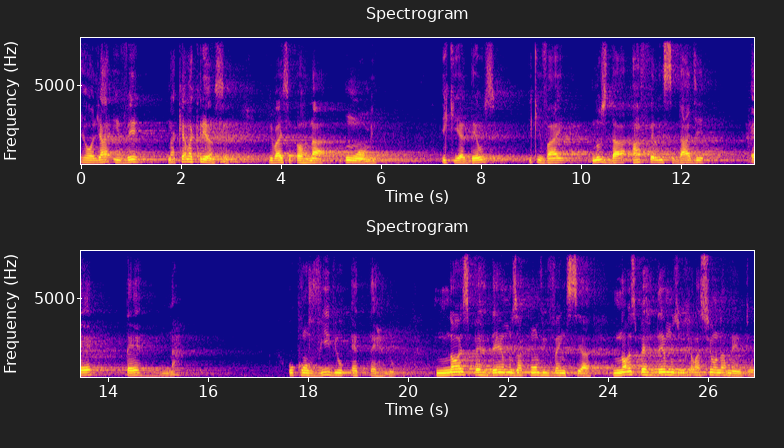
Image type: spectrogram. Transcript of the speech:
É olhar e ver naquela criança que vai se tornar um homem e que é Deus e que vai nos dá a felicidade eterna. O convívio eterno. Nós perdemos a convivência, nós perdemos o relacionamento.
